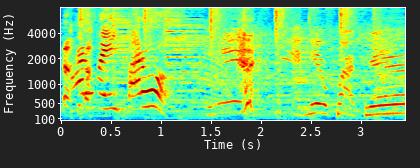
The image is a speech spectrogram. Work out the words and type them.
Parou aí, parou. É meu patrão.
